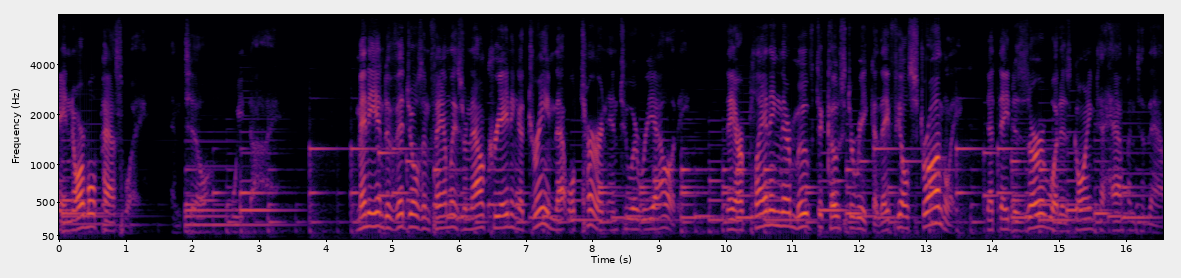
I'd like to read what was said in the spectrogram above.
a normal pathway until we die. Many individuals and families are now creating a dream that will turn into a reality. They are planning their move to Costa Rica. They feel strongly that they deserve what is going to happen to them.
